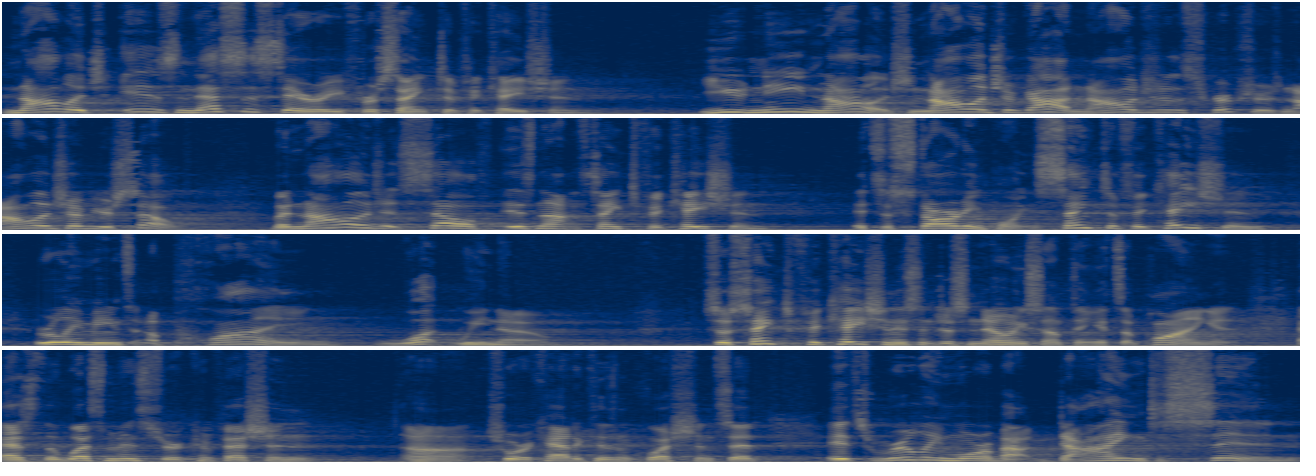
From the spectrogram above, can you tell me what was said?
knowledge is necessary for sanctification. You need knowledge knowledge of God, knowledge of the scriptures, knowledge of yourself. But knowledge itself is not sanctification, it's a starting point. Sanctification really means applying what we know. So, sanctification isn't just knowing something, it's applying it. As the Westminster Confession uh, Shorter Catechism question said, it's really more about dying to sin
